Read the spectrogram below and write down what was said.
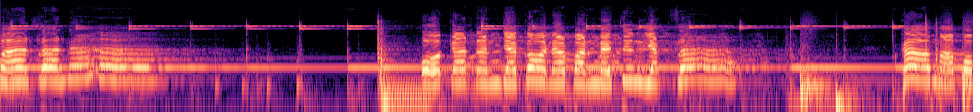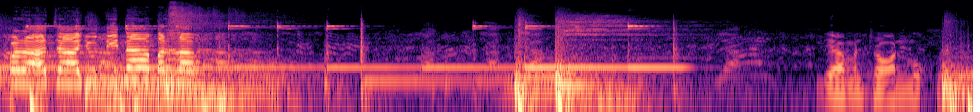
วาสนา โอกาสนั้นจะก้อนปันไม่ถึงยักษ์ซาข้ามาปปราชาอยู่ที่หน้าบัลลังก์เดี๋ยวมันจรมุกกันอยู่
